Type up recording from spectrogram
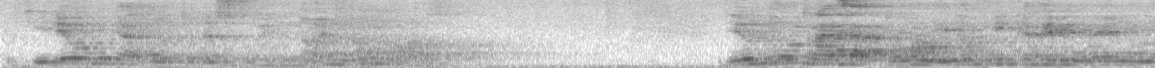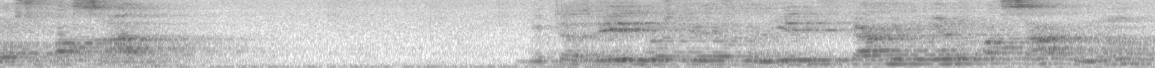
Porque Ele é o vingador de todas as coisas, nós não nós. Deus não traz à tona, Ele não fica remoendo o nosso passado. Muitas vezes nós temos mania de ficar remoendo o passado, não.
